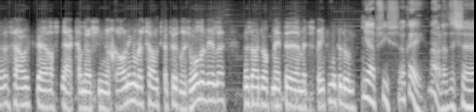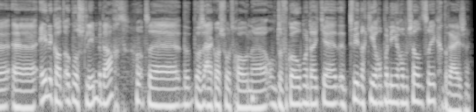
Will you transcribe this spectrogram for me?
dan zou ik als, ja, ik ga nu naar Groningen, maar zou ik terug naar Zwolle willen, dan zou ik dat met, uh, met de sprint moeten doen. Ja, precies. Oké. Nou, dat is uh, uh, ene kant ook wel slim bedacht. Want dat, dat is eigenlijk een soort gewoon om te voorkomen dat je twintig keer op en neer op hetzelfde traject gaat reizen.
